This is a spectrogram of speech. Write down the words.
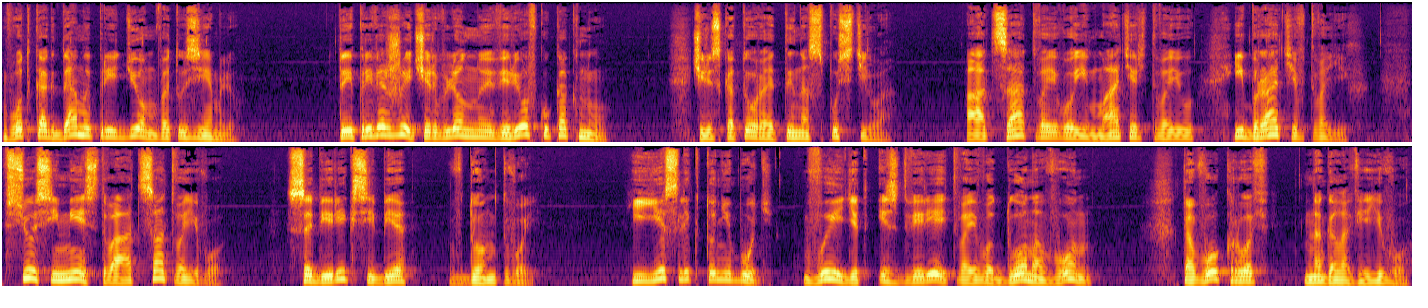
Вот когда мы придем в эту землю, Ты привяжи червленную веревку к окну, через которое Ты нас спустила, а отца Твоего и матерь Твою, и братьев Твоих, все семейство отца Твоего – собери к себе в дом твой. И если кто-нибудь выйдет из дверей твоего дома вон, того кровь на голове его,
